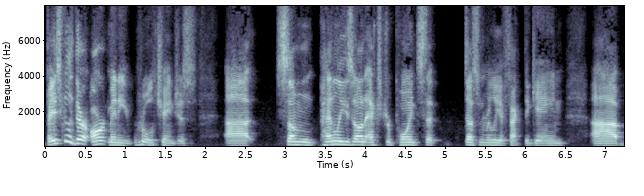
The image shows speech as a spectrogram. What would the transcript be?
basically there aren't many rule changes. Uh, some penalties on extra points that doesn't really affect the game. Uh,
